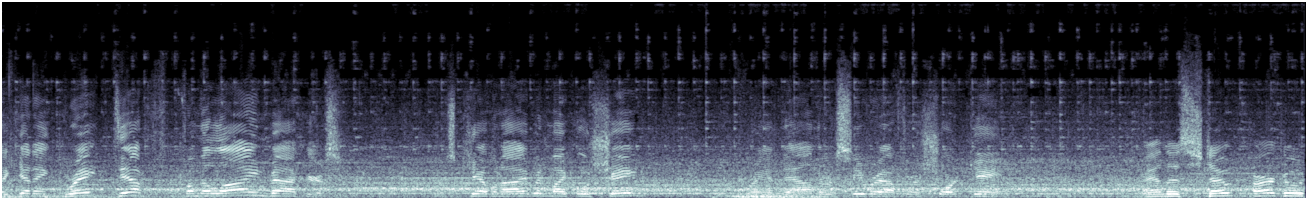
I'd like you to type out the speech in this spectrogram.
They're getting great depth from the linebackers. There's Kevin Eiben, Michael O'Shea bringing down the receiver after a short game. And the stout Argo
